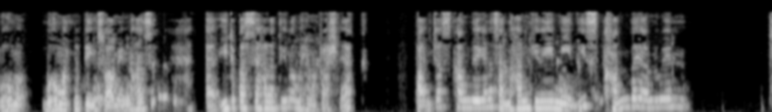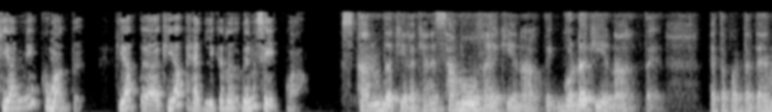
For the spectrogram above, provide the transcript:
බොහොම බොහොමත්ම පිං ස්වාමීන් වහන්සේ ඊට පස්සේ අහලා තියෙනවා මෙහෙම ප්‍රශ්නයක්. පංචස්කන්ධය ගැන සඳහන් කිරීමේදී ස්කන්ධ යනුවෙන් කියන්නේ කුමක්ද? කියා කියා පැහැදිලි කර දෙන සේක්වා. ස්කන්ධ කියලා කියන්නේ සමූහය කියන අර්ථය, ගොඩ කියන අර්ථය. එතකොට දැන්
